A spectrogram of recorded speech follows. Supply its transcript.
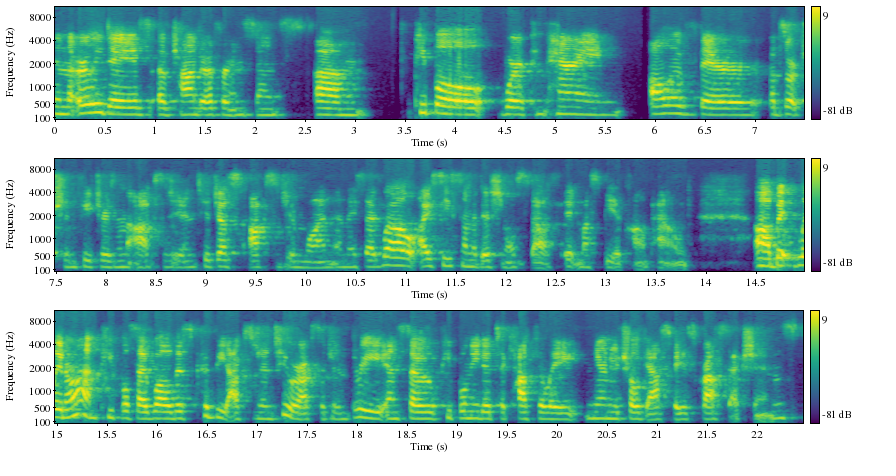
in the early days of Chandra, for instance, um, people were comparing all of their absorption features in the oxygen to just oxygen one. And they said, well, I see some additional stuff. It must be a compound. Uh, but later on, people said, well, this could be oxygen two or oxygen three. And so people needed to calculate near neutral gas phase cross sections.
